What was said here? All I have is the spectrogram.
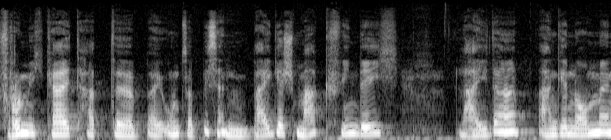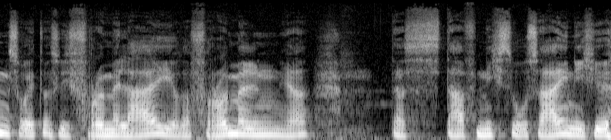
Frömmigkeit hat äh, bei uns ein bisschen Beigeschmack, finde ich. Leider angenommen, so etwas wie Frömmelei oder Frömmeln, ja, das darf nicht so sein. Ich äh,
